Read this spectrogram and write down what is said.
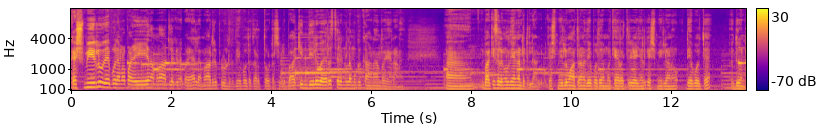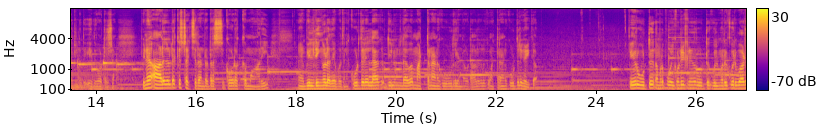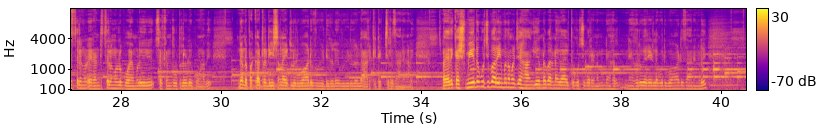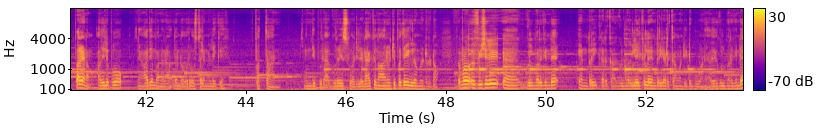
കാശ്മീരിലും ഇതേപോലെ നമ്മുടെ പഴയ നമ്മുടെ നാട്ടിലൊക്കെ പഴയ നമ്മുടെ നാട്ടിൽ ഇപ്പോഴും ഉണ്ട്. ഇതേപോലത്തെ കറുത്ത ഓട്ടർച്ചകൾ ബാക്കി ഇന്ത്യയിൽ വേറെ സ്ഥലങ്ങളിൽ നമുക്ക് കാണാൻ റയറാണ് ബാക്കി സ്ഥലങ്ങളൊന്നും ഞാൻ കണ്ടിട്ടില്ല. കാശ്മീരിൽ മാത്രമാണ് ഇതേപോലത്തെ നമ്മൾ കേരളത്തിൽ കഴിഞ്ഞാൽ കാശ്മീരിലാണ് ഇതേപോലത്തെ ഇത് കണ്ടിട്ടുള്ളത് ഏത് ഓട്ടർഷ. പിന്നെ ആളുകളുടെയൊക്കെ സ്ട്രക്ചർ ഉണ്ട്? ഡ്രസ്സ് കോഡൊക്കെ മാറി ബിൽഡിങ്ങുകൾ അതേപോലെ തന്നെ. കൂടുതൽ എല്ലാ ഇതിലും ഉണ്ടാവുക മട്ടനാണ് കൂടുതലുണ്ടാവുക. ആളുകൾക്ക് മട്ടനാണ് കൂടുതൽ കഴിക്കുക. ഇപ്പോൾ ഈ റൂട്ട് നമ്മൾ പോയിക്കൊണ്ടിരിക്കുന്ന റൂട്ട് ഗുൽമർഗ് ഒരുപാട് സ്ഥലങ്ങൾ രണ്ട് സ്ഥലങ്ങളിൽ പോയി നമ്മൾ ഈ സെക്കൻഡ് റൂട്ടിലൂടെ പോകുന്നത് ഇതുണ്ട് പക്ക ട്രഡീഷണൽ ആയിട്ടുള്ള ഒരുപാട് വീടുകൾ വീടുകളുടെ ആർക്കിടെക്ചർ സാധനങ്ങൾ അതായത് കശ്മീരിനെ കുറിച്ച് പറയുമ്പോൾ നമ്മൾ ജഹാംഗീറിന്റെ ഭരണകാലത്തെ കുറിച്ച് പറയണം. നെഹ്റു നെഹ്റു വരെയുള്ള ഒരുപാട് സാധനങ്ങൾ പറയണം. അതിലിപ്പോൾ ആദ്യം പറഞ്ഞാൽ അതുണ്ട് ഓരോ സ്ഥലങ്ങളിലേക്ക്. പത്താൻ ഇന്ദിപുര ഗുറേസ്വാടി ലഡാക്ക് നാനൂറ്റി പത്തേഴ് കിലോമീറ്റർ കേട്ടോ നമ്മൾ ഒഫീഷ്യലി ഗുൽമർഗിന്റെ എൻട്രി കിടക്കാം ഗുൽമർഗിലേക്കുള്ള എൻട്രി കിടക്കാൻ വേണ്ടിയിട്ട് പോവാണ്. അതായത് ഗുൽമർഗിന്റെ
